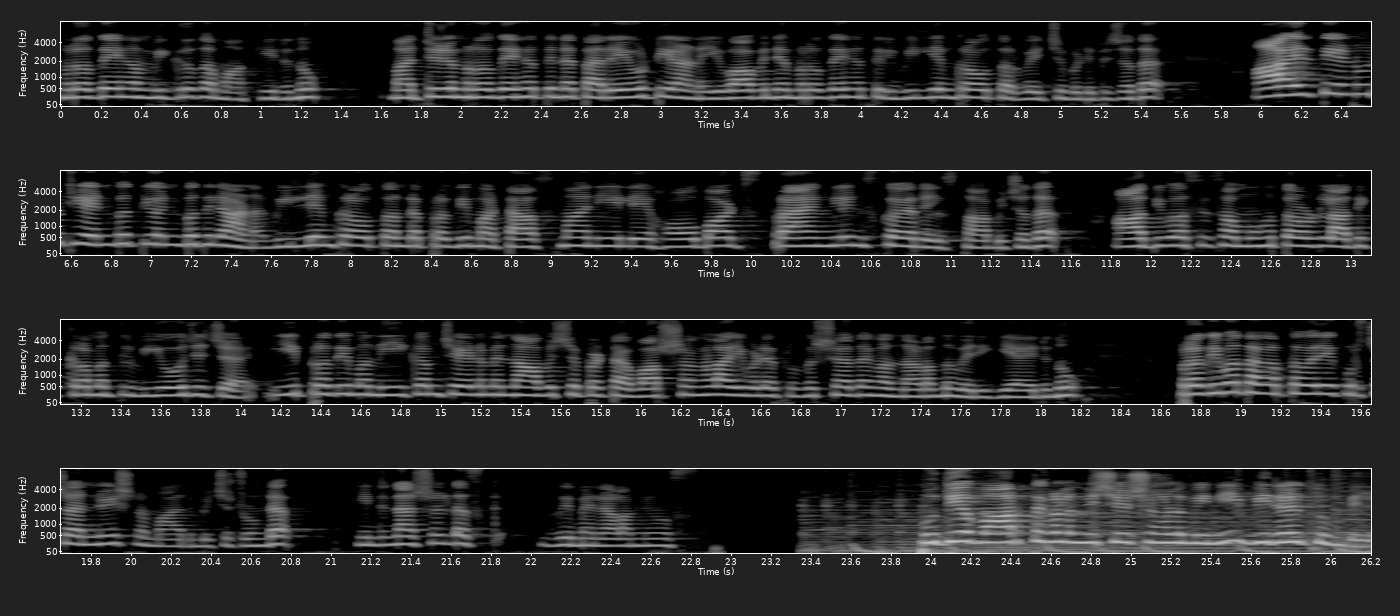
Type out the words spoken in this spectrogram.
മൃതദേഹം വികൃതമാക്കിയിരുന്നു. മറ്റൊരു മൃതദേഹത്തിന്റെ തലയോട്ടിയാണ് യുവാവിന്റെ മൃതദേഹത്തിൽ വില്യം ക്രൗത്തർ വെച്ചുപിടിപ്പിച്ചത്. ആയിരത്തി എണ്ണൂറ്റി എൺപത്തി ഒൻപതിലാണ് വില്യം ക്രൗത്തറിന്റെ പ്രതിമ ടാസ്മാനിയയിലെ ഹോബാർട്സ് ഫ്രാങ്ക്ലിൻ സ്ക്വയറിൽ സ്ഥാപിച്ചത്. ആദിവാസി സമൂഹത്തോടുള്ള അതിക്രമത്തിൽ വിയോജിച്ച് ഈ പ്രതിമ നീക്കം ചെയ്യണമെന്നാവശ്യപ്പെട്ട് വർഷങ്ങളായി ഇവിടെ പ്രതിഷേധങ്ങൾ നടന്നുവരികയായിരുന്നു. പ്രതിമ തകർത്തവരെക്കുറിച്ച് അന്വേഷണം ആരംഭിച്ചിട്ടുണ്ട്. International desk C Malayalam news. പുതിയ വാർത്തകളും വിശേഷങ്ങളും ഇനി വിരൽ തുമ്പിൽ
